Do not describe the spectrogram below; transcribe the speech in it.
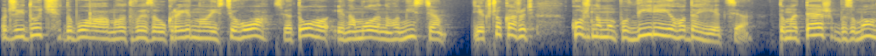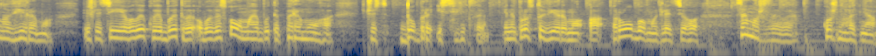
Отже, йдуть до Бога молитви за Україну із цього святого і намоленого місця. Якщо кажуть, кожному по вірі його дається, то ми теж безумовно віримо. Після цієї великої битви обов'язково має бути перемога, щось добре і світле. І не просто віримо, а робимо для цього все можливе кожного дня.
